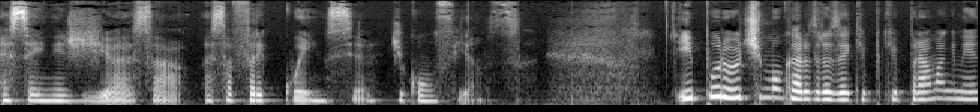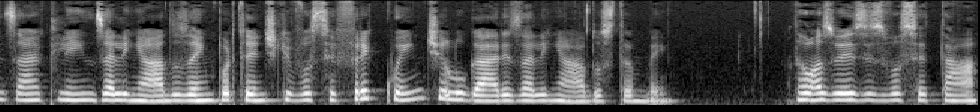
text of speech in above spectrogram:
essa energia, essa essa frequência de confiança. E por último, eu quero trazer aqui porque para magnetizar clientes alinhados é importante que você frequente lugares alinhados também. Então, às vezes você está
